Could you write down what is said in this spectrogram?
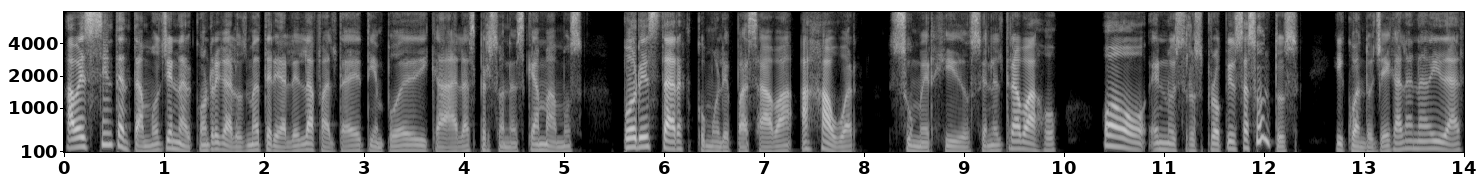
A veces intentamos llenar con regalos materiales la falta de tiempo dedicada a las personas que amamos por estar, como le pasaba a Howard, sumergidos en el trabajo o en nuestros propios asuntos. Y cuando llega la Navidad,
